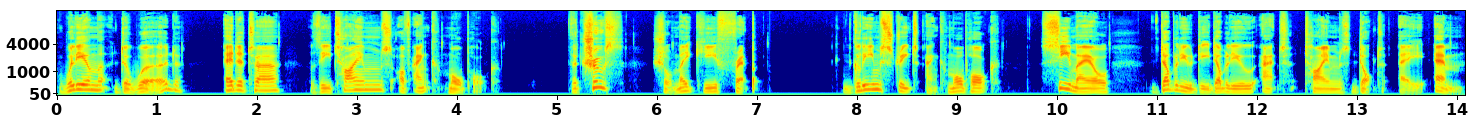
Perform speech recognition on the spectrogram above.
William de Worde, editor, The Times of Ankh Morpork. The truth shall make ye frep. Gleam Street, Ankh Morpork, Sea Mail, wdw at times.am.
